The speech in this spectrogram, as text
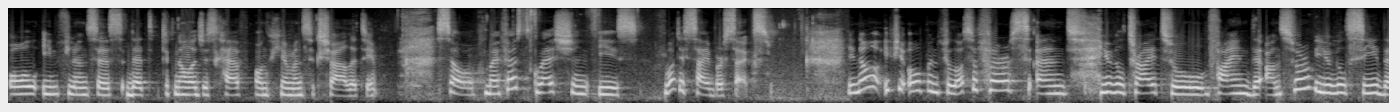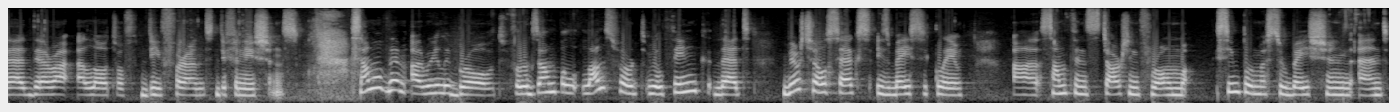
all influences that technologies have on human sexuality. So my first question is, what is cyber sex? You know, if you open philosophers and you will try to find the answer, you will see that there are a lot of different definitions. Some of them are really broad. For example, Lansford will think that virtual sex is basically uh, something starting from simple masturbation and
